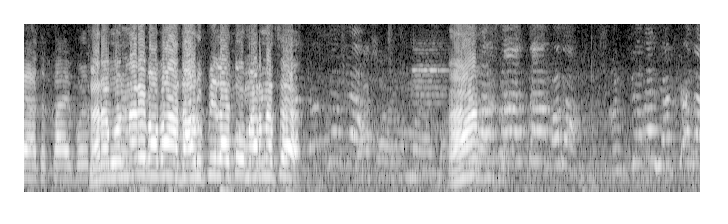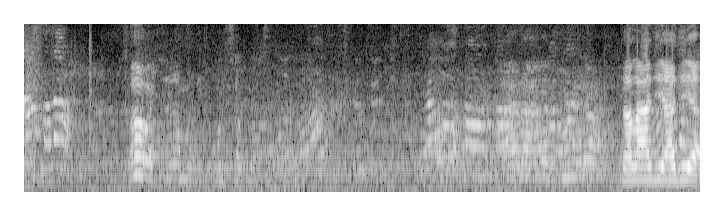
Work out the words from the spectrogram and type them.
आता काय बरं खरं बोलणार आहे बाबा दारू पिलाय तो मारण्याचा. हा? चला आजी आजी या.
